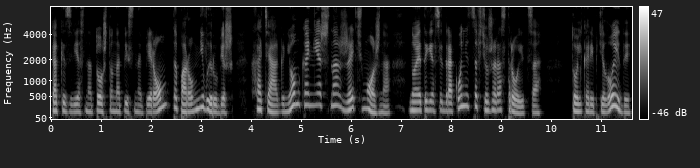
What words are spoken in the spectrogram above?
Как известно, то, что написано пером, топором не вырубишь. Хотя огнем, конечно, сжечь можно, но это если драконица все же расстроится. Только рептилоиды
